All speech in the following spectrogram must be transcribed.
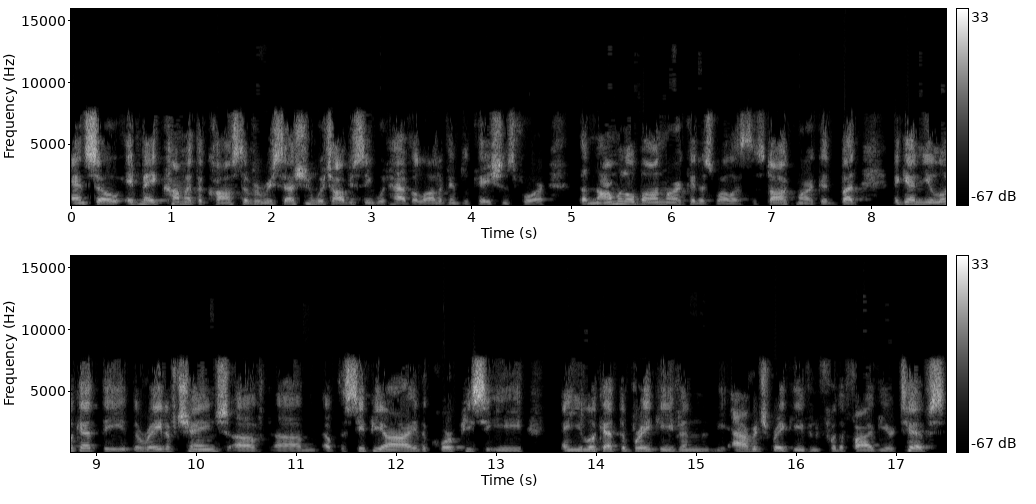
and so it may come at the cost of a recession, which obviously would have a lot of implications for the nominal bond market as well as the stock market. But again, you look at the, the rate of change of, um, of the CPI, the core PCE, and you look at the break even, the average break even for the five year TIPS.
